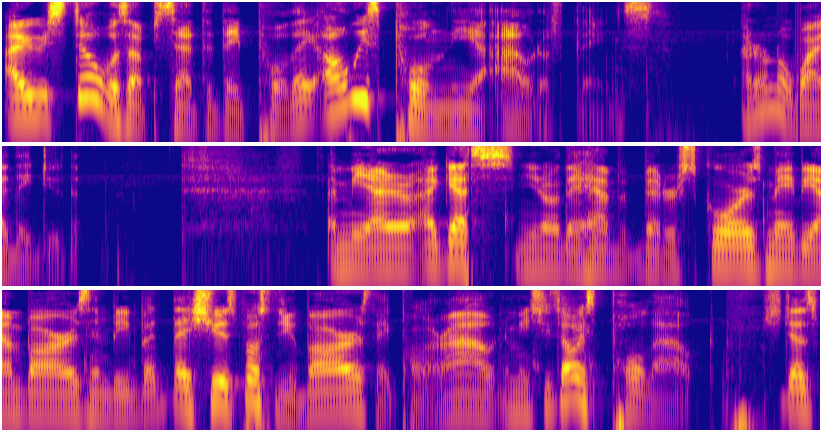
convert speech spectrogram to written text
I still was upset that they pull. They always pull Nia out of things. I don't know why they do that. I mean, I, I, guess you know they have better scores maybe on bars and be, but they, she was supposed to do bars. They pull her out. I mean, she's always pulled out. She does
